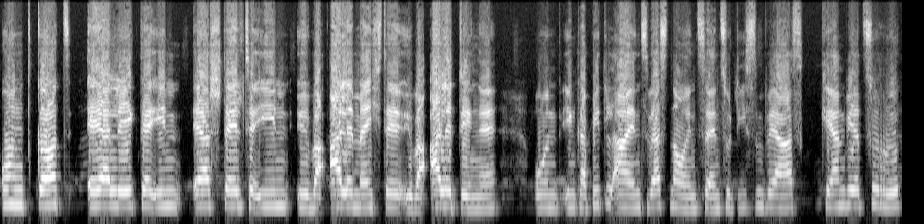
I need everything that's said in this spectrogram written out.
Und Gott, er legte ihn, er stellte ihn über alle Mächte, über alle Dinge. Und in Kapitel 1, Vers 19, zu diesem Vers kehren wir zurück.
